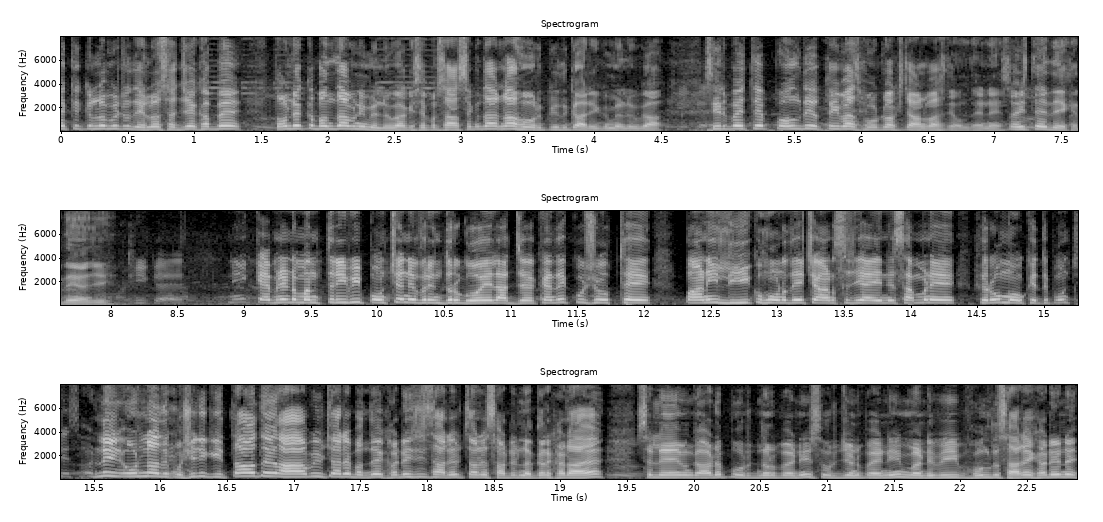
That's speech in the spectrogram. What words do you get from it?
ਇੱਕ ਕਿਲੋਮੀਟਰ ਦੇ ਲਓ ਸੱਜੇ ਖੱਬੇ। ਤੁਹਾਨੂੰ ਇੱਕ ਬੰਦਾ ਵੀ ਨਹੀਂ ਮਿਲੂਗਾ ਕਿਸੇ ਪ੍ਰਸ਼ਾਸਕ ਦਾ, ਨਾ ਹੋਰ ਕੋਈ ਅਧਿਕਾਰੀ ਕੋ ਮਿਲੂਗਾ। ਸਿਰਫ ਇੱਥੇ ਪੁਲ ਦੇ ਉੱਤੇ ਹੀ ਬਸ ਫੋਟੋ ਖਿਚਾਉਣ ਵਾਸਤੇ ਆਉਂਦੇ ਨੇ। ਸੋ ਇਸ ਤੇ ਦੇਖਦੇ ਹਾਂ ਜੀ। ਠੀਕ ਹੈ। ਨਹੀਂ, ਕੈਬਨਿਟ ਮੰਤਰੀ ਵੀ ਪਹੁੰਚੇ ਨੇ ਵਰਿੰਦਰ ਗੋਇਲ ਅੱਜ। ਕਹਿੰਦੇ ਕੁਝ ਉੱਥੇ ਪਾਣੀ ਲੀਕ ਹੋਣ ਦੇ ਚਾਂਸ ਜਾਏ ਨੇ ਸਾਹਮਣੇ, ਫਿਰ ਉਹ ਮੌਕੇ ਤੇ ਪਹੁੰਚੇ ਸੀ। ਨਹੀਂ, ਉਹਨਾਂ ਨੇ ਕੁਝ ਨਹੀਂ ਕੀਤਾ। ਉਹ ਤੇ ਆਪ ਹੀ ਵਿਚਾਰੇ ਬੰਦੇ ਖੜੇ ਸੀ, ਸਾਰੇ ਵਿਚਾਰੇ ਸਾਡੇ ਨਗਰ ਖੜਾ ਹੈ। ਸਲੇਮਗੜ੍ਹ ਪੁਰਨਰ ਪੈਣੀ ਸੁਰਜਣ ਪੈਣੀ, ਮੰਡਵੀ ਫੁੱਲ ਸਾਰੇ ਖੜੇ ਨੇ।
